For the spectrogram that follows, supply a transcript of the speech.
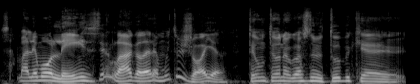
sabe, Malemolência, sei lá, galera é muito joia. Tem um, tem um negócio no YouTube que é,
